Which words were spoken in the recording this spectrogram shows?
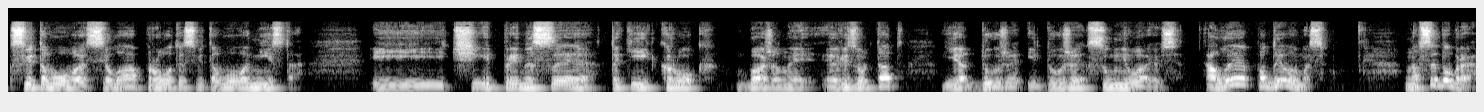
світового села проти світового міста. І чи принесе такий крок бажаний результат, я дуже і дуже сумніваюся. Але подивимось. На все добре.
